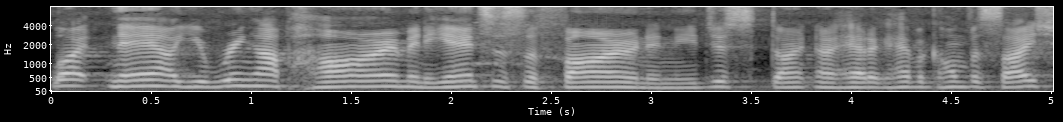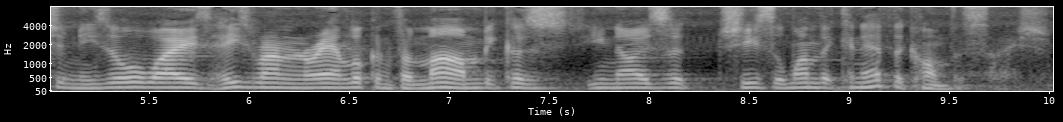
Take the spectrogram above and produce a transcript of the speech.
like now you ring up home and he answers the phone and you just don't know how to have a conversation. He's always he's running around looking for mum because he knows that she's the one that can have the conversation.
